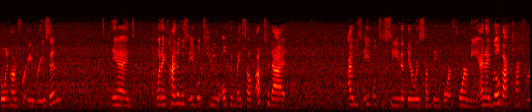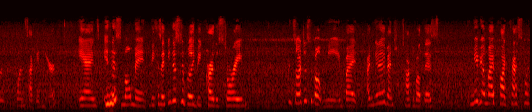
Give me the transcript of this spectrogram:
going on for a reason. And when I kind of was able to open myself up to that, I was able to see that there was something more for me. And I will backtrack for one second here. And in mm-hmm. this moment, because I think this is a really big part of the story, it's not just about me, but I'm going to eventually talk about this maybe on my podcast one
